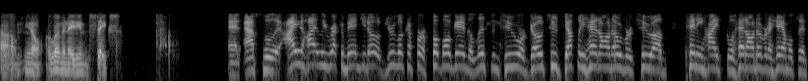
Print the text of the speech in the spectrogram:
um, you know, eliminating mistakes. And absolutely, I highly recommend, you know, if you're looking for a football game to listen to or go to, definitely head on over to um, Penney High School. Head on over to Hamilton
